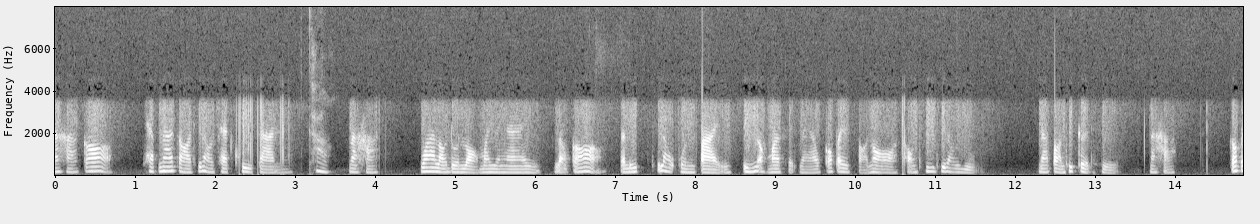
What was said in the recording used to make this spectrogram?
นะคะ ก็แคปหน้าจอที่เราแชทคุยกันค่ะนะคะ ว่าเราโดนหลอกมายังไง แล้วก็สลิปที่เราโอนไปซิงค์ออกมาเสร็จแล้ว ก็ไปสอนอท้องที่ที่เราอยู่ นะตอนที่เกิดเหตุนะคะ ก็ไป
